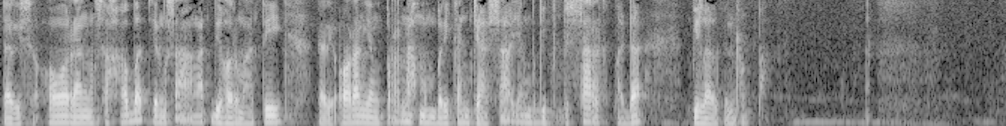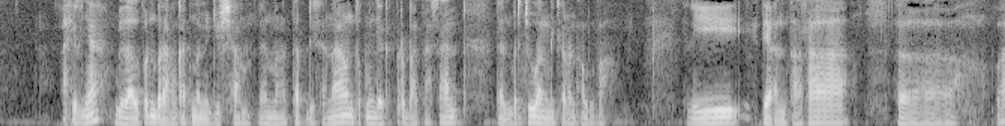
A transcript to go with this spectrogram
dari seorang sahabat yang sangat dihormati, dari orang yang pernah memberikan jasa yang begitu besar kepada Bilal bin Rabah. Akhirnya Bilal pun berangkat menuju Syam dan menetap di sana untuk menjaga perbatasan dan berjuang di jalan Allah. Jadi di antara uh, apa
